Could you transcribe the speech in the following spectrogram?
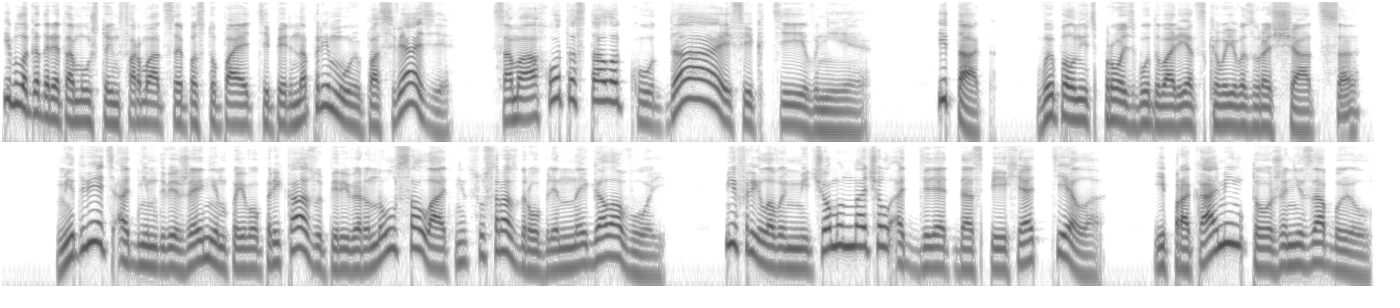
И благодаря тому, что информация поступает теперь напрямую по связи, сама охота стала куда эффективнее. Итак, выполнить просьбу Дворецкого и возвращаться. Медведь одним движением по его приказу перевернул салатницу с раздробленной головой. Мифриловым мечом он начал отделять доспехи от тела. И про камень тоже не забыл.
